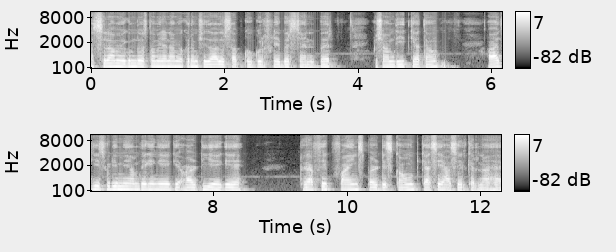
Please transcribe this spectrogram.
असलम दोस्तों, मेरा नाम खुरम शहजाद और सबको गुल्फ लेबर्स चैनल पर खुश आमदीद कहता हूँ। आज की इस वीडियो में हम देखेंगे कि आर टी ए के ट्रैफ़िक फ़ाइन्स पर डिस्काउंट कैसे हासिल करना है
